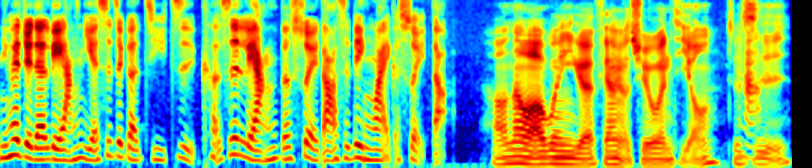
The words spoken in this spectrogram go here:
你会觉得凉也是这个机制，可是凉的隧道是另外一个隧道。好，那我要问一个非常有趣的问题哦，就是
